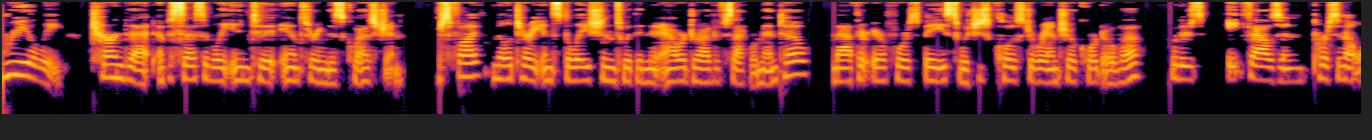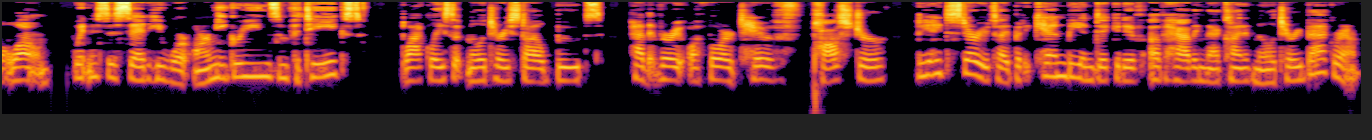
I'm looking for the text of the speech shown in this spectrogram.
really turned that obsessively into answering this question. There's five military installations within an hour drive of Sacramento, Mather Air Force Base, which is close to Rancho Cordova, where there's 8,000 personnel alone. Witnesses said he wore army greens and fatigues, black lace up military style boots, had that very authoritative posture. You hate to stereotype, but it can be indicative of having that kind of military background.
